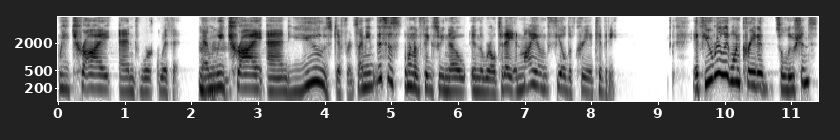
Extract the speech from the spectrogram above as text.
we try and work with it and we Mhm. try and use difference. I mean, this is one of the things we know in the world today in my own field of creativity. If you really want creative solutions,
